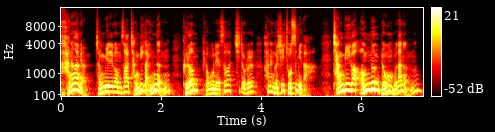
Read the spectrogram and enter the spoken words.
가능하면 정밀검사 장비가 있는 그런 병원에서 치료를 하는 것이 좋습니다. 장비가 없는 병원보다는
